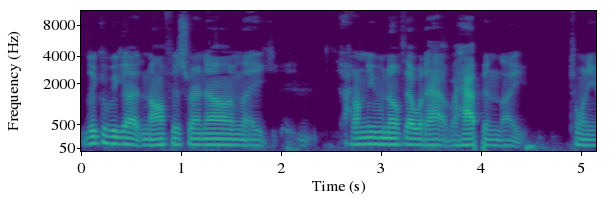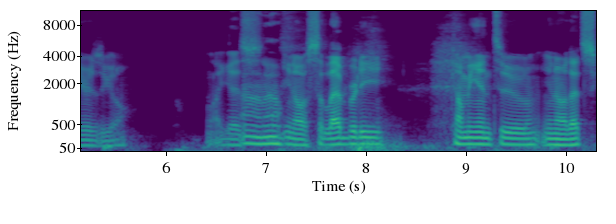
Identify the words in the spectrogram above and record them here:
Look what we got in office right now, and like I don't even know if that would have happened like 20 years ago. Like, I guess I don't know. you know, celebrity coming into you know that's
